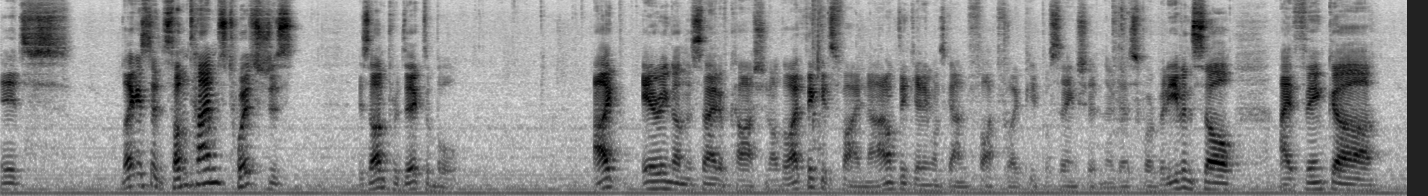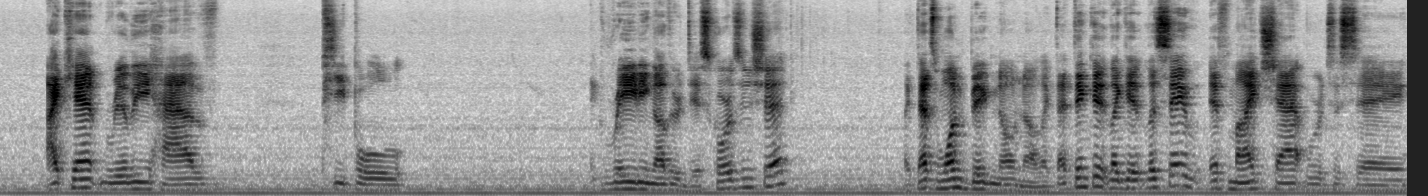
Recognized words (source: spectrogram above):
it's like I said. Sometimes Twitch just is unpredictable. I like erring on the side of caution, although I think it's fine now. I don't think anyone's gotten fucked for like people saying shit in their Discord. But even so, I think uh, I can't really have people like raiding other discords and shit. Like that's one big no no. Like I think it like it let's say if my chat were to say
